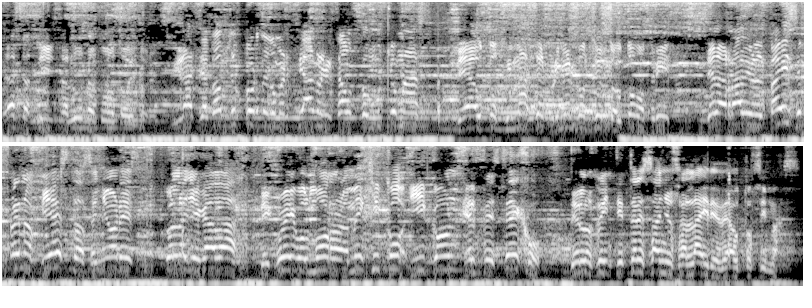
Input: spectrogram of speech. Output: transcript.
Gracias a ti, saludos a todos los Gracias. Vamos al corte comercial, regresamos con mucho más de Autos y Más, el primer concierto automotriz de la radio en el país en plena fiesta, señores, con la llegada de Grey Motor a México y con el festejo de los 23 años al aire de Autos y Más.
